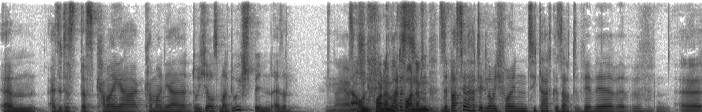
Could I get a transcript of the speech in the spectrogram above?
Ähm, also das, das kann man ja, kann man ja durchaus mal durchspinnen. Also naja, und von einem, hattest, von einem Sebastian hatte, glaube ich, vorhin ein Zitat gesagt. Wer, wer, wer äh,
